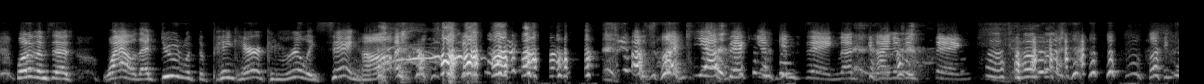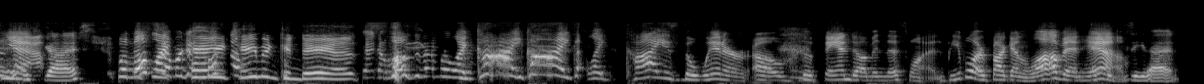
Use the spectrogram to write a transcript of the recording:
one of them says, "Wow, that dude with the pink hair can really sing, huh?" I was like, "Yeah, Becky can sing. That's kind of his thing." like, Oh yeah, my gosh. but most It's like, of them were just hey, most Taemin can dance. I most of them were like Kai, Kai, Kai. like Kai is the winner of the fandom in this one. People are fucking loving I him. could see that.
